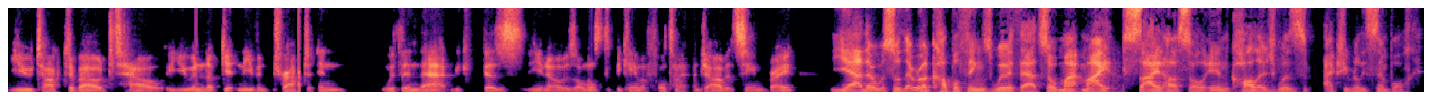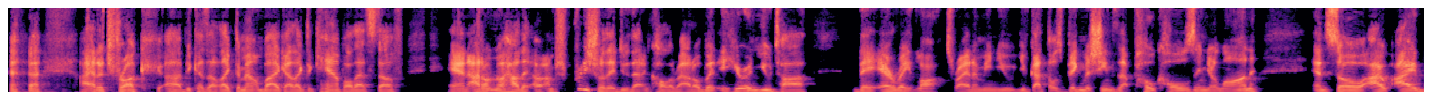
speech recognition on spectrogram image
you talked about how you ended up getting even trapped in within that because you know it was almost became a full-time job it seemed right yeah, there was so there were a couple things with that. So my my side hustle in college was actually really simple. I had a truck uh, because I like to mountain bike, I like to camp, all that stuff. And I don't know how they. I'm pretty sure they do that in Colorado, but here in Utah, they aerate lawns, right? I mean, you you've got those big machines that poke holes in your lawn, and so I I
